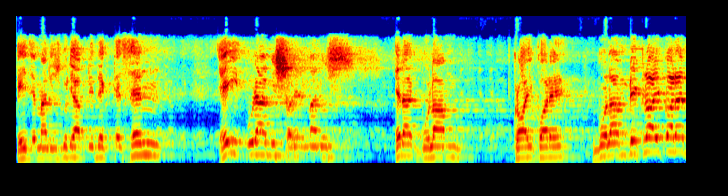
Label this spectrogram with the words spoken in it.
এই যে মানুষগুলি আপনি দেখতেছেন, এই পুরা মিশরের মানুষ, এরা গোলাম ক্রয় করে, গোলাম বিক্রয় করেন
